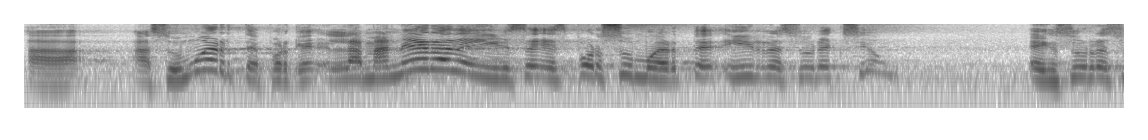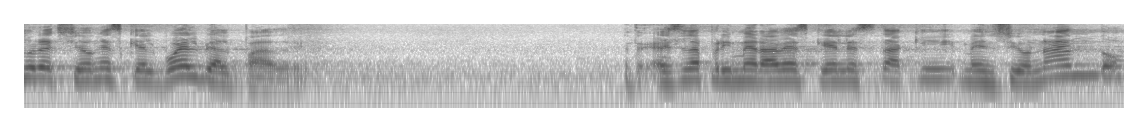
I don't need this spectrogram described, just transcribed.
a, su muerte, porque la manera de irse es por su muerte y resurrección. En su resurrección es que Él vuelve al Padre. Es la primera vez que Él está aquí mencionando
